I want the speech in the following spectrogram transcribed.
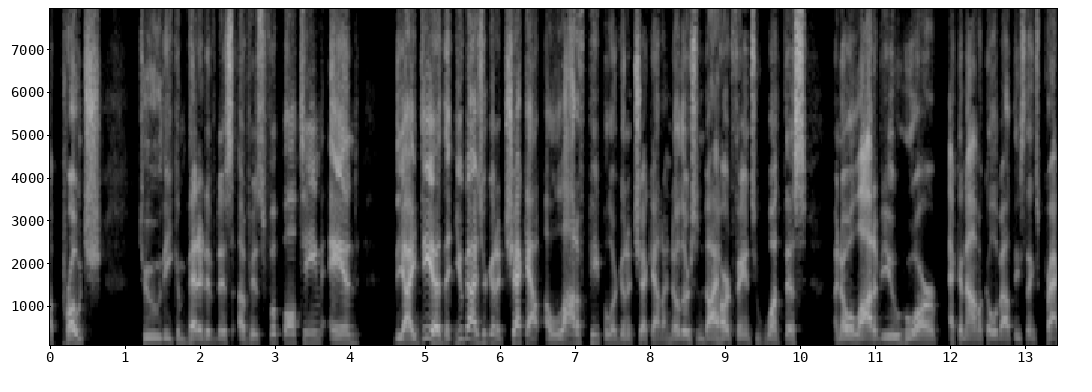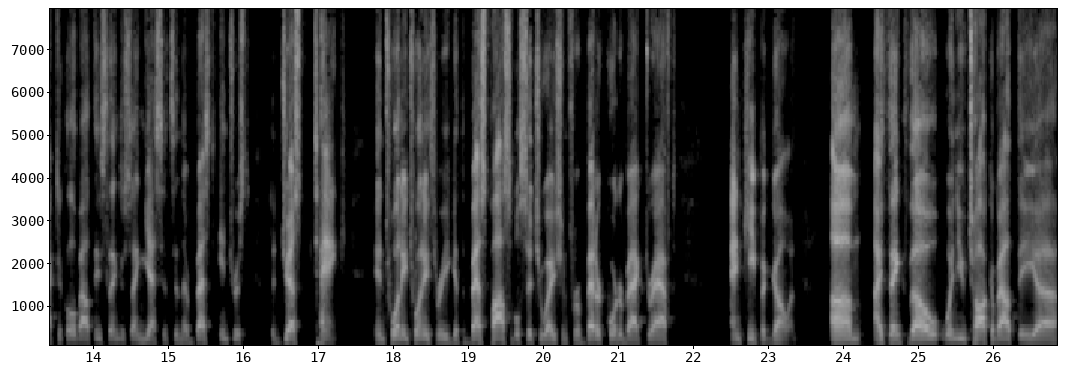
approach to the competitiveness of his football team and the idea that you guys are going to check out. A lot of people are going to check out. I know there's some diehard fans who want this. I know a lot of you who are economical about these things, practical about these things, are saying, yes, it's in their best interest to just tank in 2023, get the best possible situation for a better quarterback draft and keep it going. Um, I think though, when you talk about the uh,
